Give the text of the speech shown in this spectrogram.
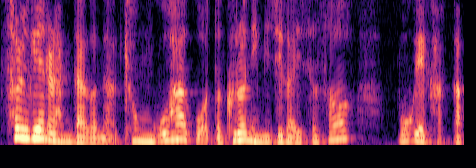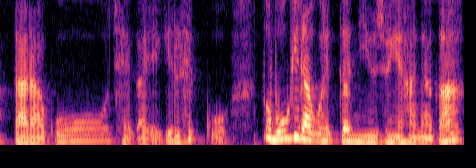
설계를 한다거나 경고하고 어떤 그런 이미지가 있어서 목에 가깝다라고 제가 얘기를 했고 또 목이라고 했던 이유 중에 하나가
